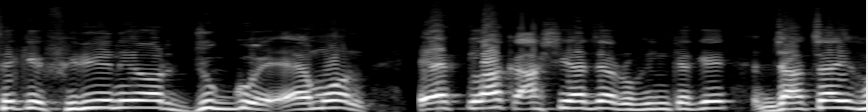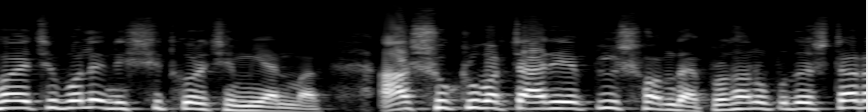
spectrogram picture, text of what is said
থেকে ফিরিয়ে নেওয়ার যোগ্য এমন এক লাখ আশি হাজার রোহিঙ্গাকে যাচাই হয়েছে বলে নিশ্চিত করেছে মিয়ানমার। আজ শুক্রবার চারই এপ্রিল সন্ধ্যায় প্রধান উপদেষ্টার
